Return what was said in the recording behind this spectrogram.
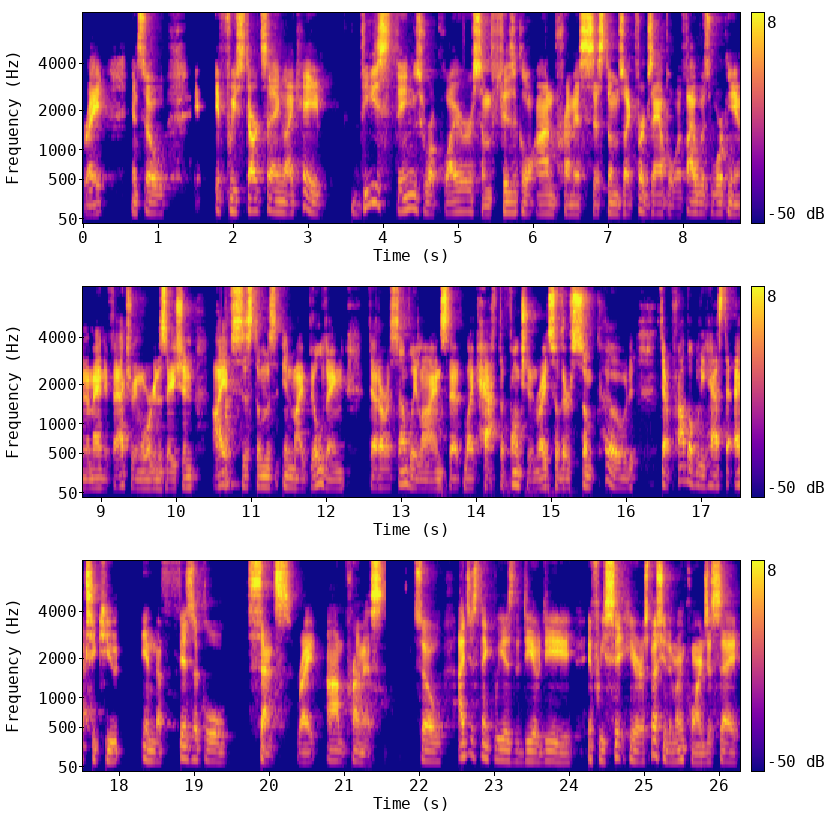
right? And so if we start saying like, hey, these things require some physical on-premise systems. Like for example if i was working in a manufacturing organization i have systems in my building that are assembly lines that like have to function right? So there's some code that probably has to execute in the physical sense right? On premise so i just think we as the dod if we sit here especially the marine corps and just say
